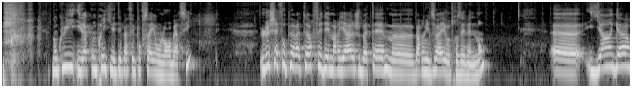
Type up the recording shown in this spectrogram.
Donc lui, il a compris qu'il n'était pas fait pour ça et on le remercie. Le chef opérateur fait des mariages, baptêmes, euh, bar mitzvah et autres événements. Euh, Il y a un gars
